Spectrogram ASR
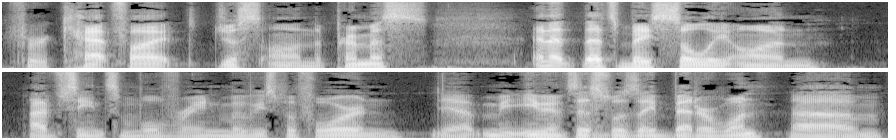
for Catfight just on the premise. And that, that's based solely on I've seen some Wolverine movies before, and yeah, I mean, even if this was a better one, um,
